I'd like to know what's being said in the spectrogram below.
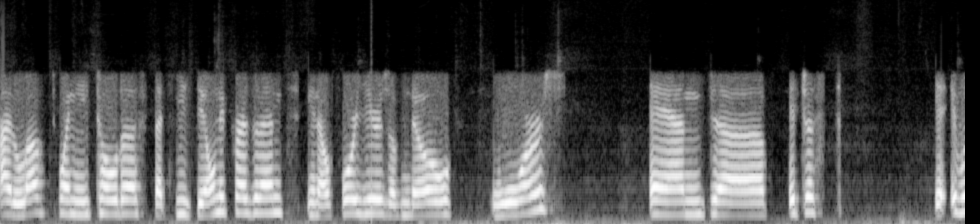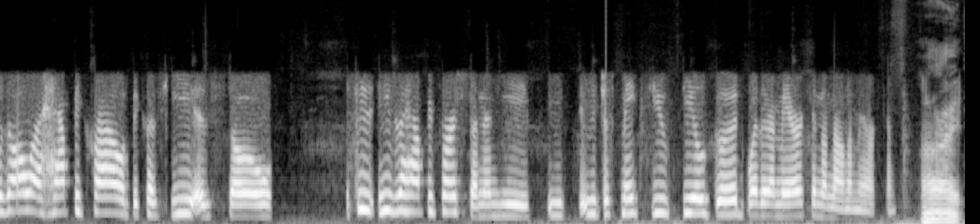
I loved when he told us that he's the only president, you know, four years of no wars, and uh, it just it, it was all a happy crowd because he is so he, he's a happy person and he, he he just makes you feel good whether American or non-American. All right.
